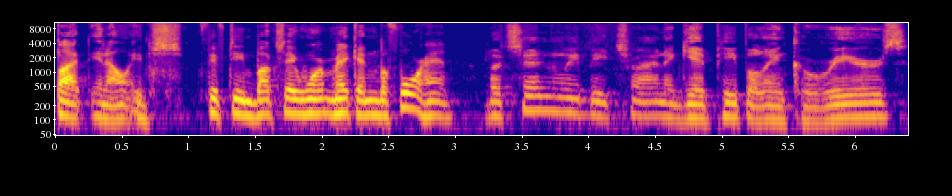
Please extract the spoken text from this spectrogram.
but you know, it's 15 bucks they weren't making beforehand. But shouldn't we be trying to get people in careers?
